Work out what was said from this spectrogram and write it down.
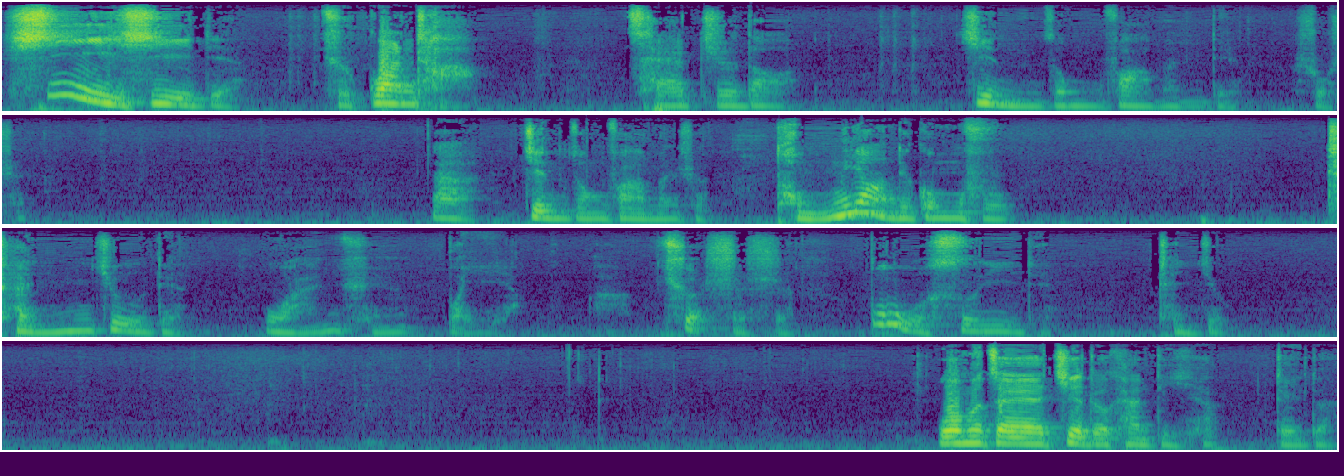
细细的去观察，才知道净宗法门的殊胜。啊，净宗法门是同样的功夫，成就的完全不一样啊，确实是不思议的成就。我们再接着看底下这一段。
